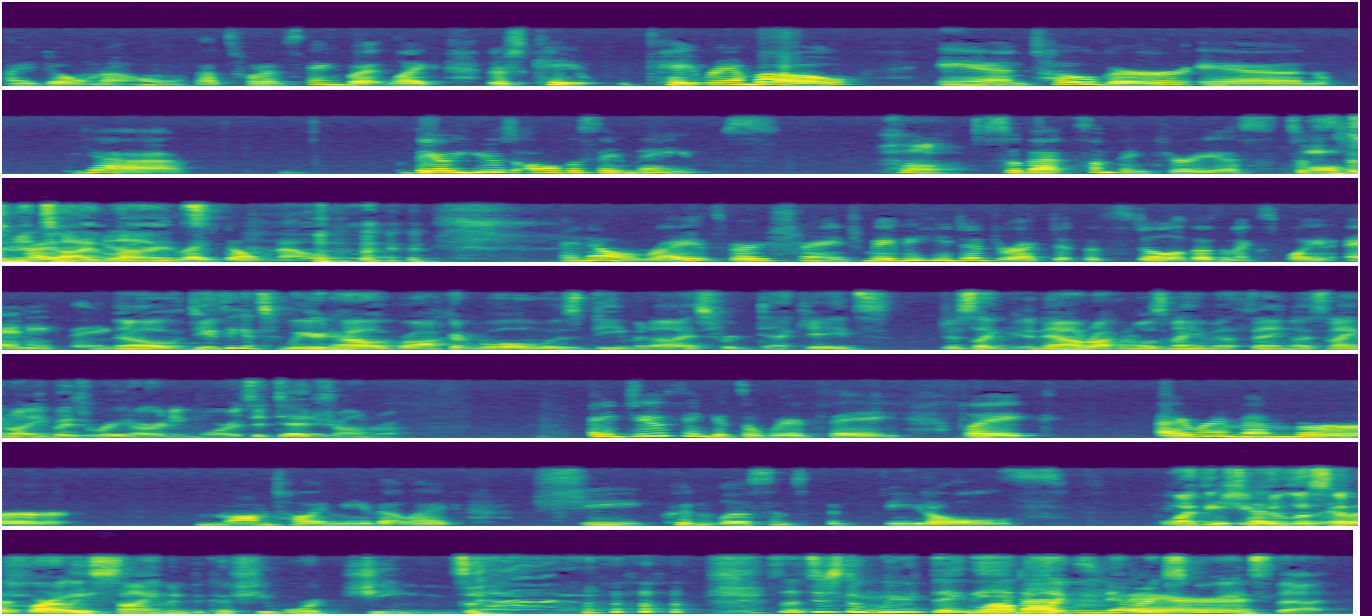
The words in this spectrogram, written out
I don't know. That's what I'm saying. But like, there's Kate Kate Rambeau and Togar, and yeah, they use all the same names. Huh. So that's something curious to, to Alternate try to figure out timelines. because I don't know. I know, right? It's very strange. Maybe he did direct it, but still, it doesn't explain anything. no. Do you think it's weird how rock and roll was demonized for decades? Just like now, rock and roll is not even a thing. It's not even on anybody's radar anymore. It's a dead genre. I do think it's a weird thing. Like, I remember mom telling me that like she couldn't listen to the Beatles Well, I think she couldn't listen to Carly like- Simon because she wore jeans. so it's just a weird thing that Well, you just like that's never fair. experienced that.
